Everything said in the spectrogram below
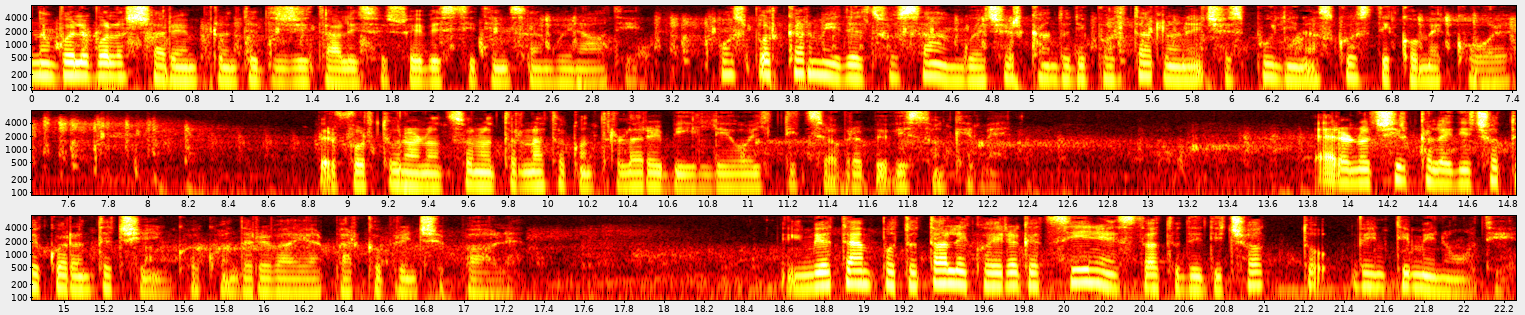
Non volevo lasciare impronte digitali sui suoi vestiti insanguinati o sporcarmi del suo sangue cercando di portarlo nei cespugli nascosti come Cole. Per fortuna non sono tornato a controllare Billy o il tizio avrebbe visto anche me. Erano circa le 18.45 quando arrivai al parco principale. Il mio tempo totale coi ragazzini è stato di 18-20 minuti.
